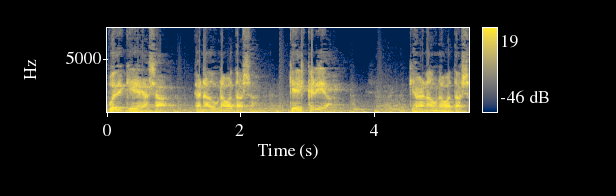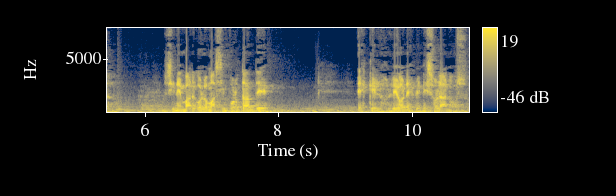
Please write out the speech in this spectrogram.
Puede que haya ganado una batalla, que él crea que ha ganado una batalla. Sin embargo, lo más importante es que los leones venezolanos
